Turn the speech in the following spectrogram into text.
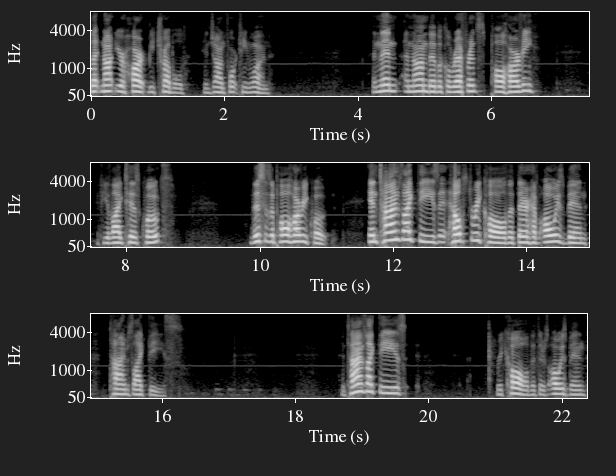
Let not your heart be troubled in John 14 1. And then a non biblical reference, Paul Harvey. If you liked his quotes, this is a Paul Harvey quote. In times like these, it helps to recall that there have always been times like these. In times like these, recall that there's always been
